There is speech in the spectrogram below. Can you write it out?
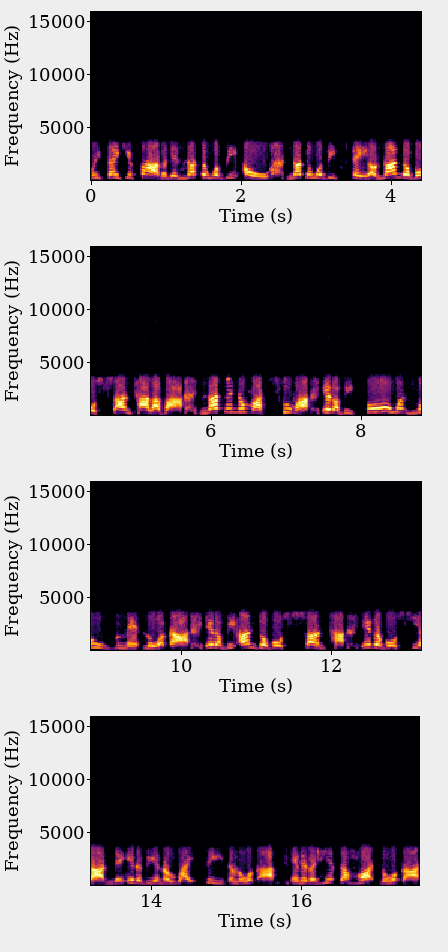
We thank you, Father, that nothing will be old, nothing will be stale, nothing no masuma. It'll be forward movement, Lord God. It'll be under Santa. It'll be It'll be in the right season, Lord God. And it'll hit the heart, Lord God.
